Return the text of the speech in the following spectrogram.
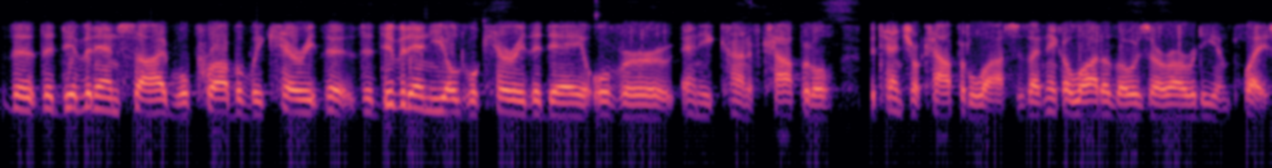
the the dividend side will probably carry the the dividend yield will carry the day over any kind of capital potential capital losses. I think a lot of those are already in place.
